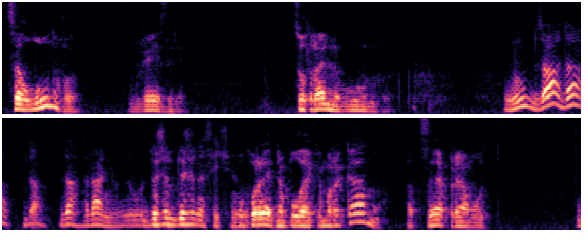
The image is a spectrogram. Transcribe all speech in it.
це лунго в гейзері. Це от реально лунго. Ну, да, да, да, да, реально. Ну, Дуже, Тобто дуже насичено. Попередньо було як американо, а це прям от. У,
